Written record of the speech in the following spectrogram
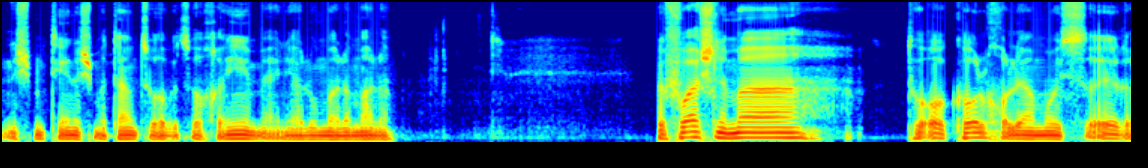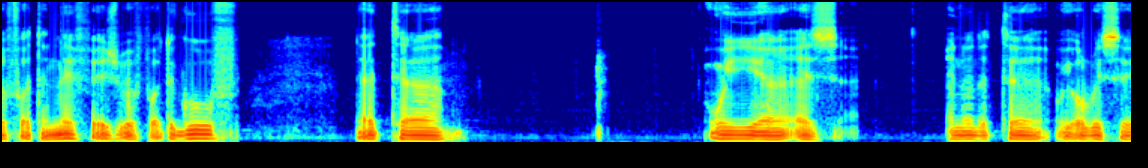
נשמ- תהיה נשמתם צורה בצורה חיים, הם יעלו מעלה מעלה. רפואה שלמה to all כל חולי עמו ישראל, רפואת הנפש ורפואת הגוף. That uh, we, uh, as I know that uh, we always say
